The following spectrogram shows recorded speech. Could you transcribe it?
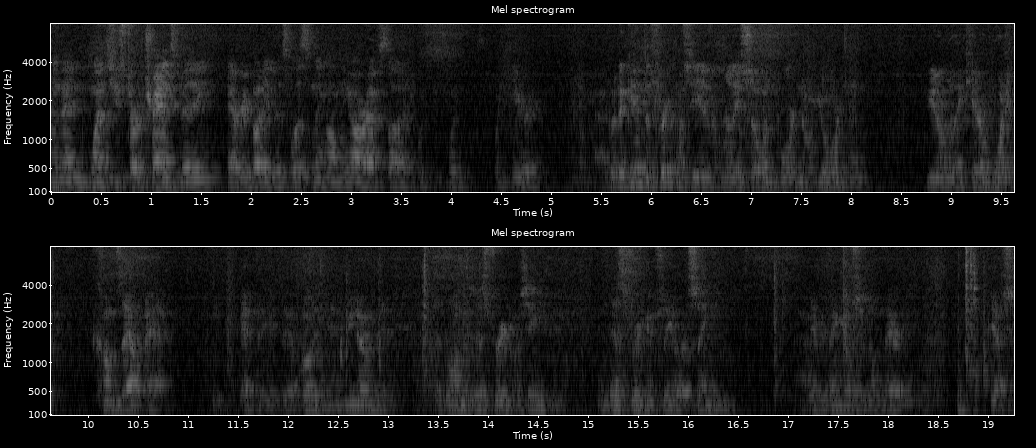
And then, once you start transmitting, everybody that's listening on the RF side would, would, would hear it. But again, the frequency isn't really so important on your end. You don't really care what it comes out at, at the, the opposing end. You know that as long as this frequency and this frequency are the same, everything else is on their end. Yes,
